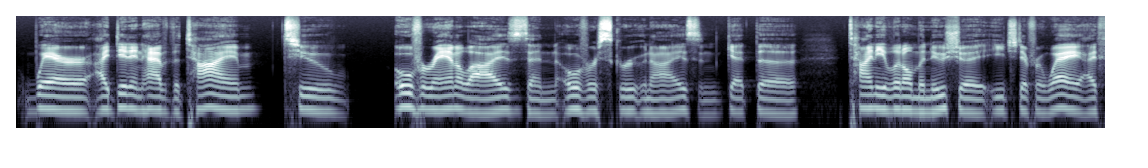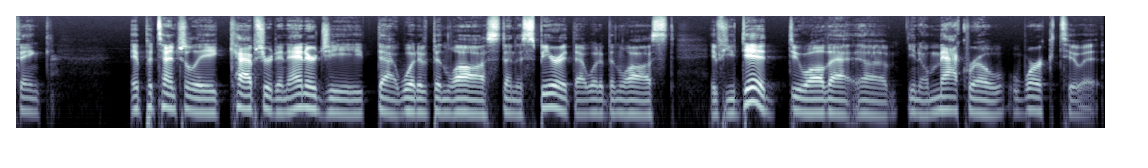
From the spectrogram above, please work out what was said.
where I didn't have the time to overanalyze and over scrutinize and get the tiny little minutia each different way, I think it potentially captured an energy that would have been lost and a spirit that would have been lost if you did do all that uh, you know macro work to it.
